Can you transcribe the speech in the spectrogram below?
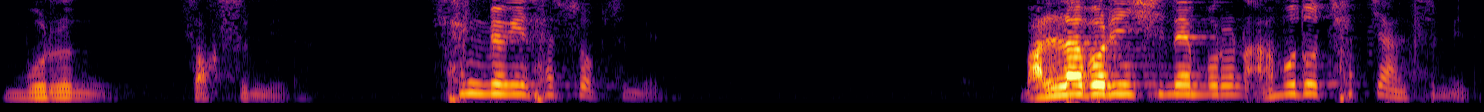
물은 썩습니다. 생명이 살 수 없습니다. 말라버린 시냇물은 아무도 찾지 않습니다.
